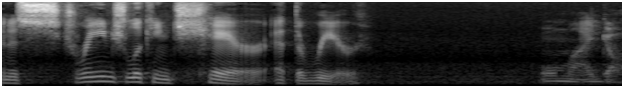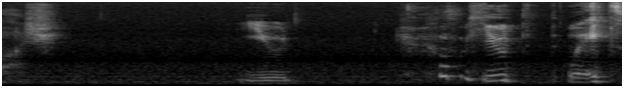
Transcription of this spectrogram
and a strange looking chair at the rear. Oh my gosh. You. you. Wait.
